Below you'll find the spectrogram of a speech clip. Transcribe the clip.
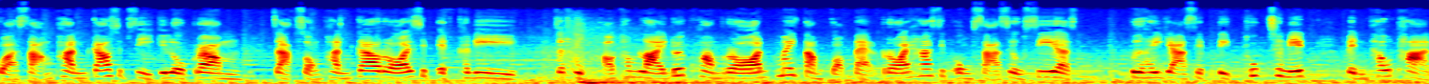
กว่า 3,094 กิโลกรัม จาก 2,911 คดี จะถูกเผาทำลายด้วยความร้อนไม่ต่ำกว่า 850 องศาเซลเซียส เพื่อให้ยาเสพติดทุกชนิด เป็นเท่าฐาน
